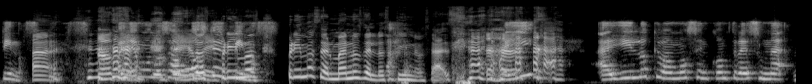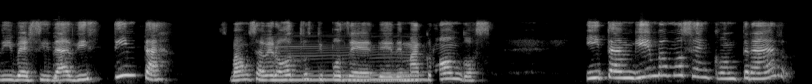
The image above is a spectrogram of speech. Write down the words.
pinos. Ah, pinos. Ok, Vayámonos a un ok, los bosque ok. de primos, pinos. primos hermanos de los pinos. ah, sí. Ajá. Ahí, allí lo que vamos a encontrar es una diversidad distinta. Vamos a ver otros tipos de, de, de Mm. macrohongos. Y también vamos a encontrar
